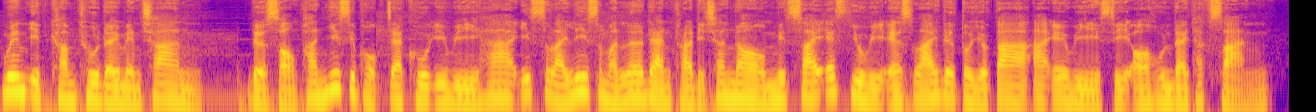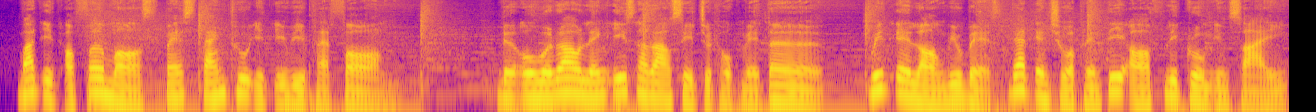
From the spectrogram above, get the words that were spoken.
When it comes to dimension, the 2026 Jacu EV5 is slightly smaller than traditional mid-size SUVs like the Toyota RAV4 or Hyundai Tucson, but it offers more space thanks to its EV platform. The overall length is around 4.6 meters, with a long wheelbase that ensures plenty of legroom inside.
